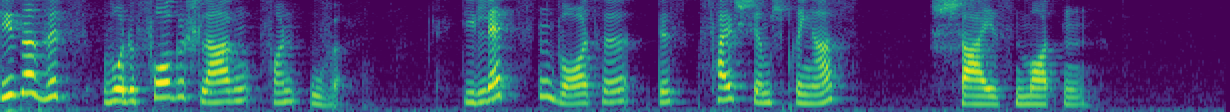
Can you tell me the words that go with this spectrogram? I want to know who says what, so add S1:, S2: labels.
S1: Dieser Witz wurde vorgeschlagen von Uwe. Die letzten Worte des Fallschirmspringers Scheiß Motten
